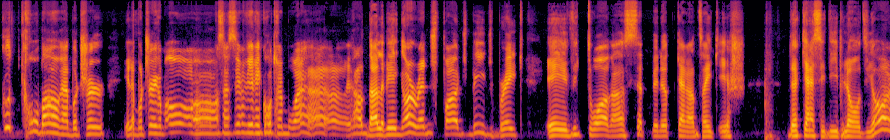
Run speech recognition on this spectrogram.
coup de crowbar à Butcher. Et le Butcher est comme Oh, ça servirait contre moi. Il rentre dans le ring, Orange Punch, Beach Break et victoire en 7 minutes 45-ish de Cassidy. Puis là, on dit Oh,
